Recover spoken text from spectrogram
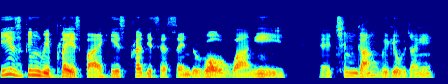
He has been replaced by his predecessor in the role 왕이 예, 친강 외교부장이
